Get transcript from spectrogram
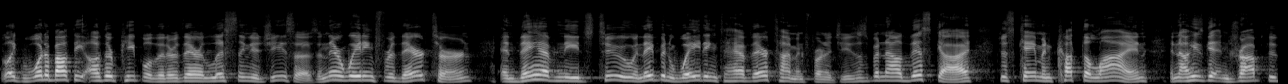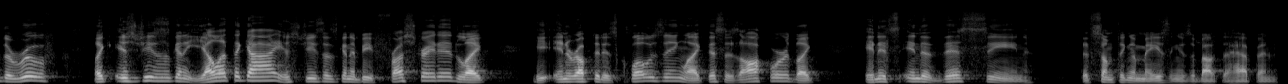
like, what about the other people that are there listening to Jesus? And they're waiting for their turn, and they have needs too, and they've been waiting to have their time in front of Jesus. But now this guy just came and cut the line, and now he's getting dropped through the roof. Like, is Jesus going to yell at the guy? Is Jesus going to be frustrated? Like, he interrupted his closing. Like, this is awkward. Like, and it's into this scene that something amazing is about to happen.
